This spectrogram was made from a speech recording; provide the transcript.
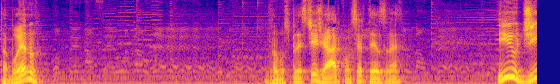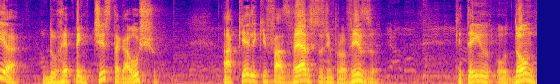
Tá bueno? Vamos prestigiar, com certeza, né? E o dia do repentista gaúcho, aquele que faz versos de improviso, que tem o dom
